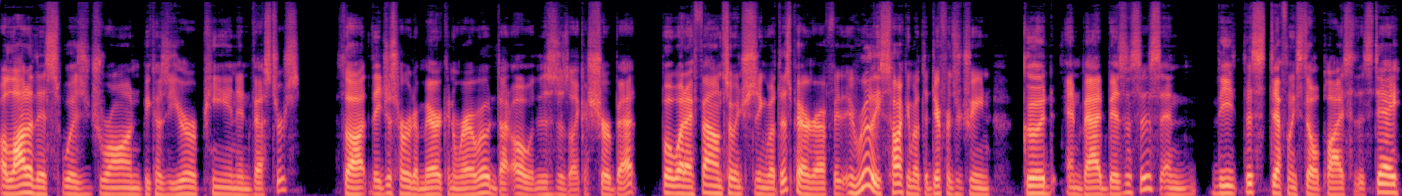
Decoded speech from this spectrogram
a lot of this was drawn because European investors thought they just heard American Railroad and thought, oh, this is like a sure bet. But what I found so interesting about this paragraph, it, really is talking about the difference between good and bad businesses. And the, this definitely still applies to this day.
